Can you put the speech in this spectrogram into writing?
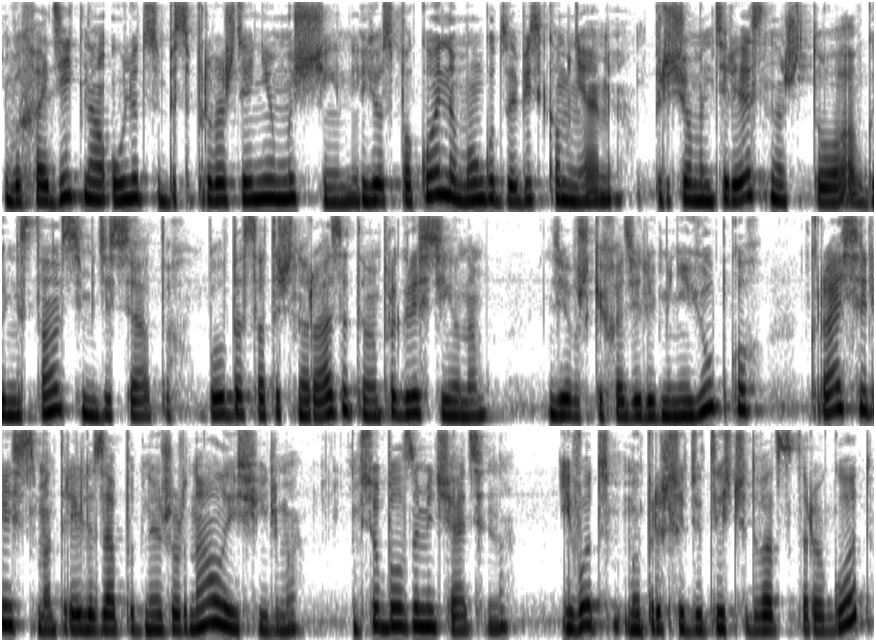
выходить на улицу без сопровождения мужчин. Ее спокойно могут забить камнями. Причем интересно, что Афганистан в 70-х был достаточно развитым и прогрессивным. Девушки ходили в мини-юбках, красились, смотрели западные журналы и фильмы. Все было замечательно. И вот мы пришли в 2022 год,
